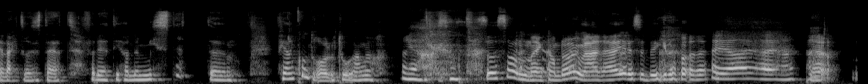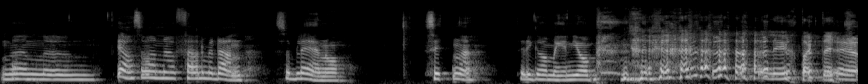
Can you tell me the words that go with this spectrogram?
elektrisitet fordi at de hadde mistet fjernkontrollen fjernkontroll to ganger. Ja, sant. så sånn kan det òg være i disse byggene våre. Ja, ja, ja. ja. Men uh, ja, så var jeg ferdig med den. Så ble jeg nå sittende til de ga meg en jobb. Lur taktikk. Ja.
